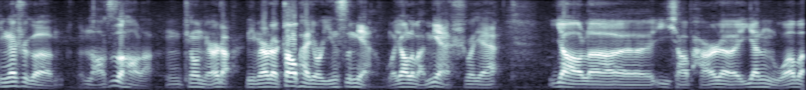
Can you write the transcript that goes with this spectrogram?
应该是个老字号了，嗯，挺有名的。里面的招牌就是银丝面。我要了碗面十块钱，要了一小盘的腌萝卜，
